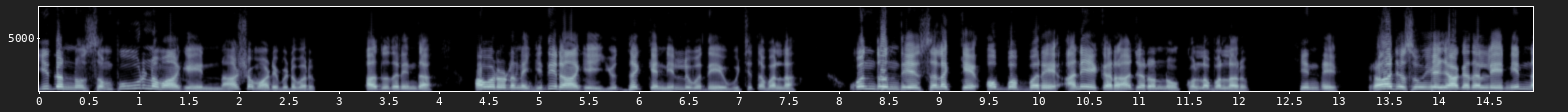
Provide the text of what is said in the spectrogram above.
ಇದನ್ನು ಸಂಪೂರ್ಣವಾಗಿ ನಾಶ ಮಾಡಿಬಿಡುವರು ಆದುದರಿಂದ ಅವರೊಡನೆ ಇದಿರಾಗಿ ಯುದ್ಧಕ್ಕೆ ನಿಲ್ಲುವುದೇ ಉಚಿತವಲ್ಲ. ಒಂದೊಂದೇ ಸಲಕ್ಕೆ ಒಬ್ಬೊಬ್ಬರೇ ಅನೇಕ ರಾಜರನ್ನು ಕೊಲ್ಲಬಲ್ಲರು. ಹಿಂದೆ ರಾಜಸೂಯ ಯಾಗದಲ್ಲಿ ನಿನ್ನ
